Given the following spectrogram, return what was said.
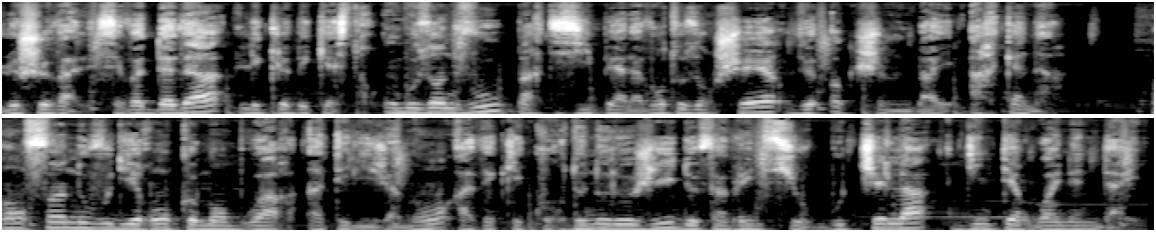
Le cheval, c'est votre dada, les clubs équestres ont besoin de vous, participez à la vente aux enchères The Auction by Arcana. Enfin, nous vous dirons comment boire intelligemment avec les cours d'onologie de Fabrizio Buccella d'Inter Wine and Dine.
